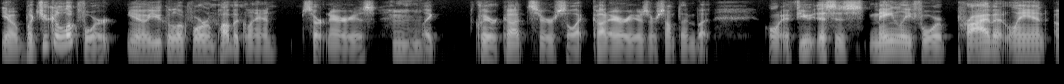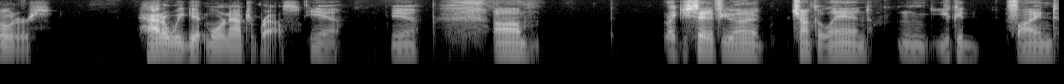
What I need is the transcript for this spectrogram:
you know, but you can look for it. You know, you can look for it on public land, certain areas Mhm. like clear cuts or select cut areas or something. But if you this is mainly for private land owners. How do we get more natural browse? Yeah. Yeah. Um, like you said, if you own a chunk of land, mm, you could find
